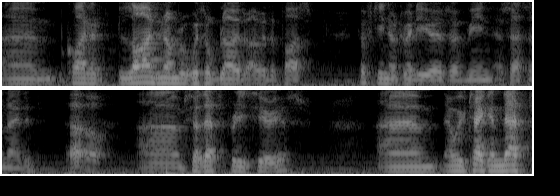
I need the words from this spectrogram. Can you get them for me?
um, quite a large number of whistleblowers over the past 15 or 20 years have been assassinated. Uh oh. Um, so that's pretty serious. Um, and we've taken that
